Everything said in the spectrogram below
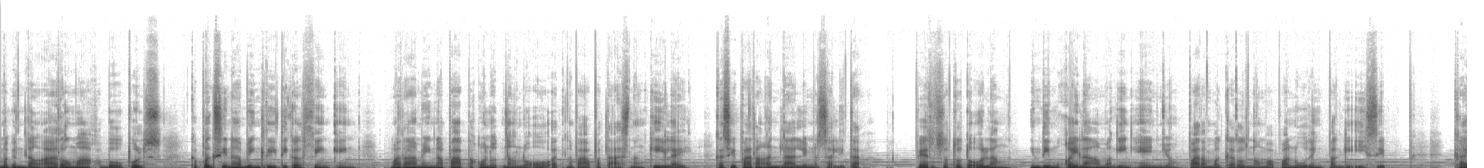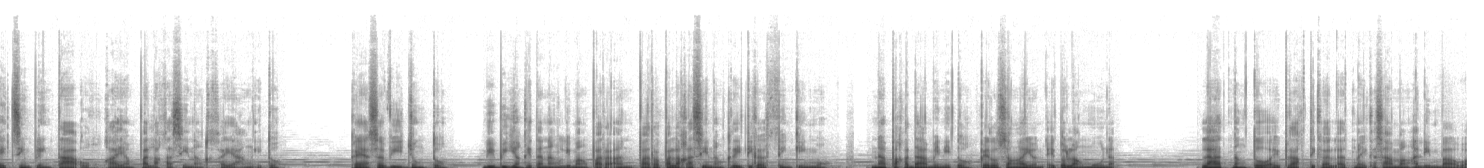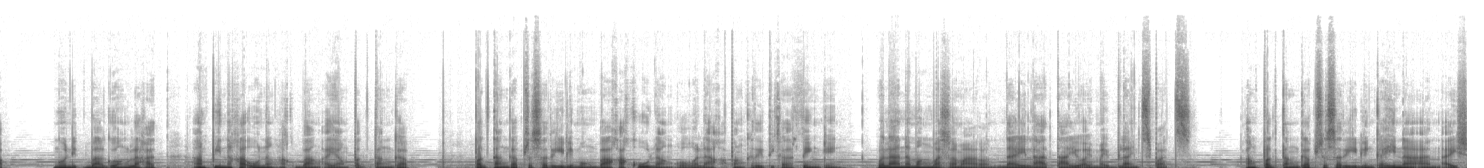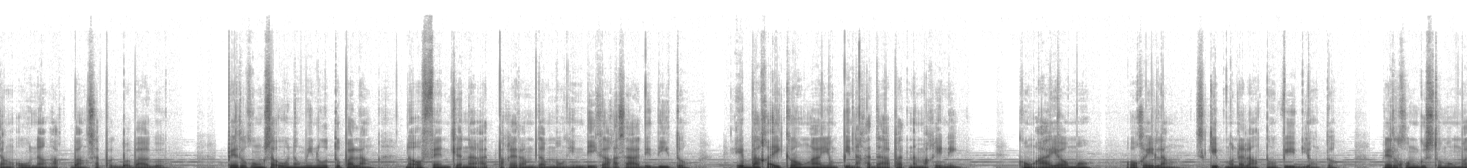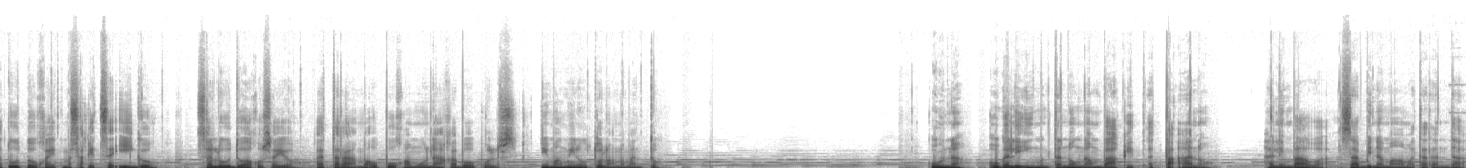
Magandang araw mga kabopols. Kapag sinabing critical thinking, maraming napapakunot ng noo at napapataas ng kilay kasi parang ang lalim na salita. Pero sa totoo lang, hindi mo kailangan maging henyo para magkaroon ng mapanuring pag-iisip. Kahit simpleng tao, kayang palakasin ang kakayahang ito. Kaya sa videong to, bibigyan kita ng limang paraan para palakasin ang critical thinking mo. Napakadami nito pero sa ngayon ito lang muna. Lahat ng to ay practical at may kasamang halimbawa. Ngunit bago ang lahat, ang pinakaunang hakbang ay ang pagtanggap. Pagtanggap sa sarili mong baka kulang o wala ka pang critical thinking. Wala namang masama ron dahil lahat tayo ay may blind spots. Ang pagtanggap sa sariling kahinaan ay siyang unang hakbang sa pagbabago. Pero kung sa unang minuto pa lang na-offend ka na at pakiramdam mong hindi ka kasali dito, eh baka ikaw nga yung pinakadapat na makinig. Kung ayaw mo, okay lang, skip mo na lang tong video to. Pero kung gusto mong matuto kahit masakit sa ego, saludo ako sa'yo at tara maupo ka muna ka Bopols. Limang minuto lang naman to. Una, ugaliing magtanong ng bakit at paano. Halimbawa, sabi ng mga matatanda,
